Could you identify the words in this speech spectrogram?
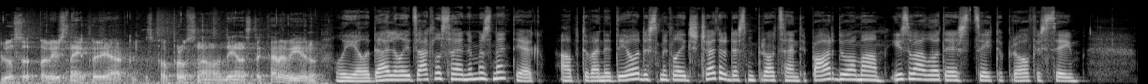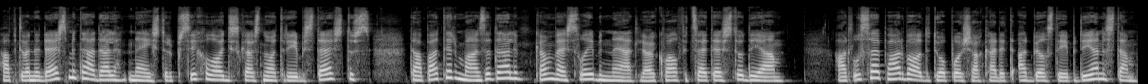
kļūstot par virsnieku, ir jākļūst par profesionāla dienesta karavīru. Liela daļa līdz atlasē nemaz netiek. Aptuveni 20 līdz 40% pārdomā izvēloties citu profesiju. Aptuveni desmitā daļa neiztur psiholoģiskās noturības testus, tāpat ir maza daļa, kam veselība neatļauj kvalificēties studijām. Atlasē pārbauda topošā kadeta atbilstību dienestam,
